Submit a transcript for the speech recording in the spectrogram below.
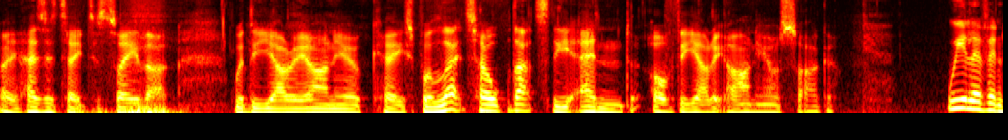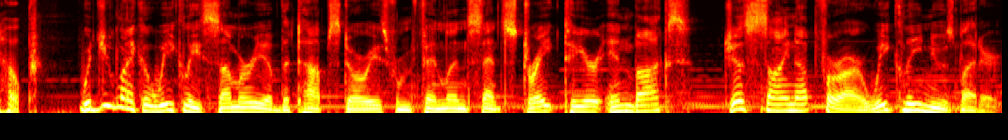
I hesitate to say that with the Jari Aarnio case. But let's hope that's the end of the Jari Aarnio saga. We live in hope. Would you like a weekly summary of the top stories from Finland sent straight to your inbox? Just sign up for our weekly newsletter.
